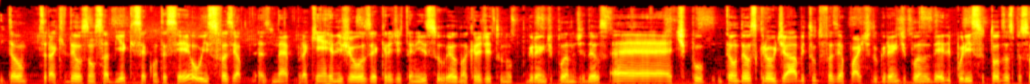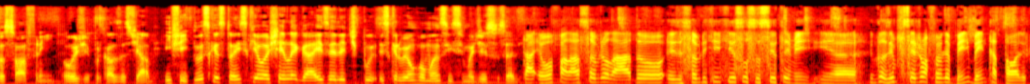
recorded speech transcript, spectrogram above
Então, será que Deus não sabia que isso ia acontecer? Ou isso fazia, né, pra quem é religioso e acredita nisso, eu não acredito no grande plano de Deus. É, tipo, então Deus criou o diabo e tudo fazia parte do grande plano dele, por isso todas as pessoas sofrem hoje por causa desse diabo. Enfim, duas questões que eu achei legais, ele, tipo, escreveu um romance em cima disso, sabe? Tá, eu vou falar sobre o lado. sobre o que isso suscita em mim. E, ah, inclusive por ser de uma família bem, bem católica.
